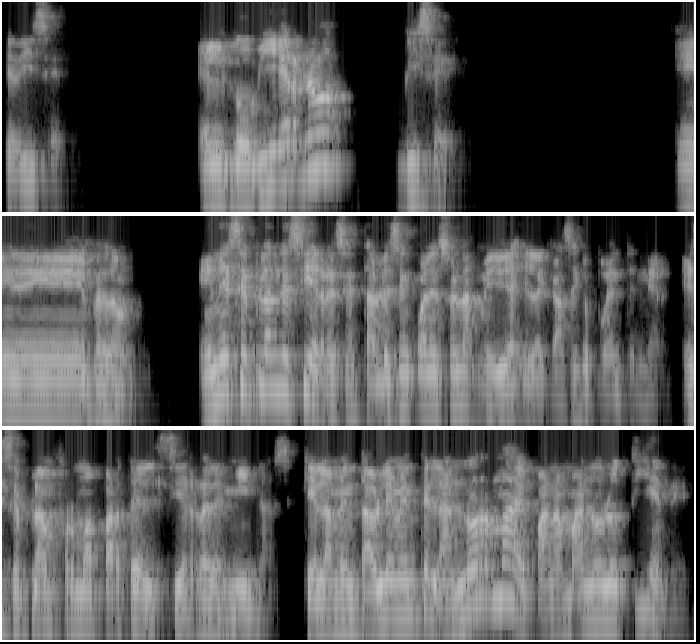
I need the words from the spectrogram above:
que dice, el gobierno dice, eh, perdón. En ese plan de cierre se establecen cuáles son las medidas y el alcance que pueden tener. Ese plan forma parte del cierre de minas, que lamentablemente la norma de Panamá no lo tiene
